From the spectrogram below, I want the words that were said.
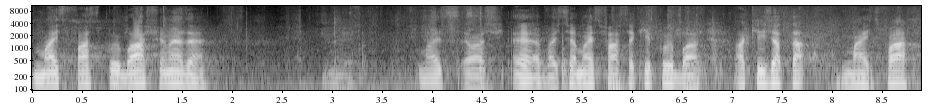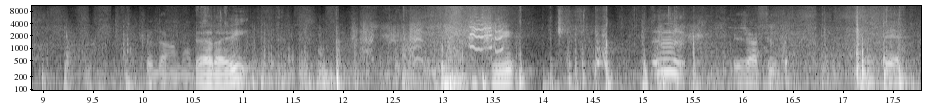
mais fácil por baixo, né, Zé? Mas eu acho, é, vai ser mais fácil aqui por baixo. Aqui já tá mais fácil. Deixa eu dar uma. Pera aí. E Eu já fico em pé.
